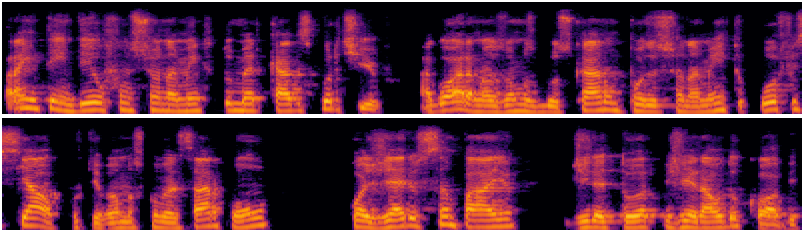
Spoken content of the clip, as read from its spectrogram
para entender o funcionamento do mercado esportivo. Agora nós vamos buscar um posicionamento oficial, porque vamos conversar com Rogério Sampaio, diretor-geral do COB.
